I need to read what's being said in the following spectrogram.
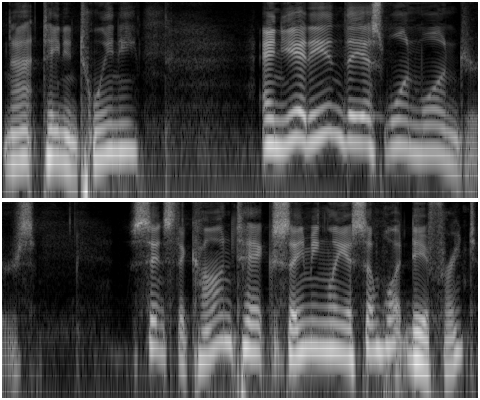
19 and 20. And yet, in this, one wonders, since the context seemingly is somewhat different,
